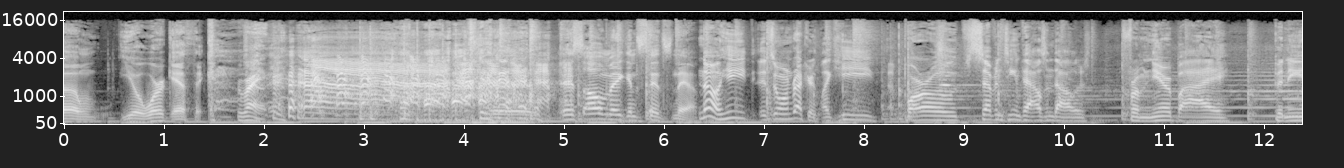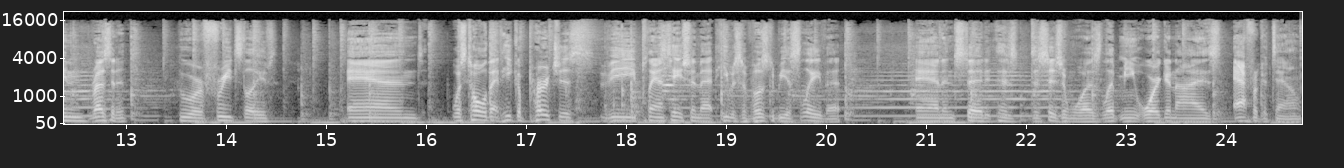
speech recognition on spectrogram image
um, your work ethic. right. it's all making sense now. No, he it's on record. Like he borrowed seventeen thousand dollars from nearby Benin residents who were freed slaves, and was told that he could purchase the plantation that he was supposed to be a slave at. And instead, his decision was, let me organize Africa Town,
